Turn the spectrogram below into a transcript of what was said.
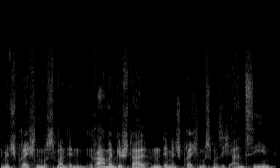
dementsprechend muss man den Rahmen gestalten, dementsprechend muss man sich anziehen.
